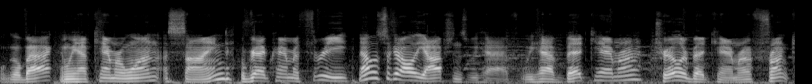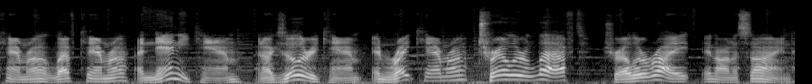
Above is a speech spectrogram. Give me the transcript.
we'll go back and we have camera one assigned. We'll grab camera three. Now let's look at all the options we have. We have bed camera, trailer bed camera, front camera, left camera, a nanny cam, an auxiliary cam, and right camera, trailer left, trailer right, and unassigned.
